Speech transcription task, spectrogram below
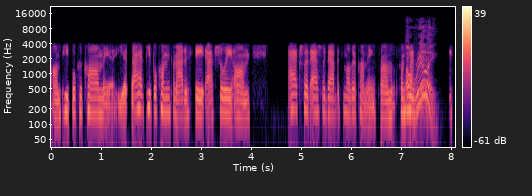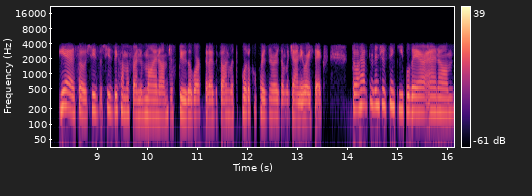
Um, people could come. I have people coming from out of state actually. Um, I actually have Ashley Babbitt's mother coming from from. Oh, Texas. really? Yeah, so she's she's become a friend of mine. Um, just through the work that I've done with the political prisoners and with January 6th. So I have some interesting people there, and um,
